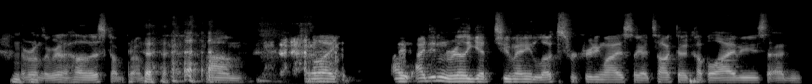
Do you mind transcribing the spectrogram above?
Everyone's like, where the hell did this come from? um, so like, I, I didn't really get too many looks recruiting wise. Like I talked to a couple Ivies and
